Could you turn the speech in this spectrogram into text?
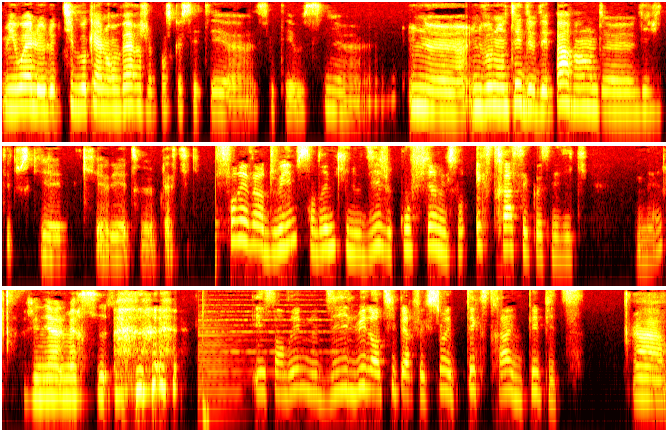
mais ouais, le, petit bocal en verre, je pense que c'était euh, c'était aussi une, une volonté de départ hein, d'éviter tout ce qui est qui allait être plastique. Forever Dreams, Sandrine qui nous dit, je confirme, ils sont extra ces cosmétiques. Merci. Génial, merci. Et Sandrine nous dit, l'huile anti-perfection est extra une pépite. Ah,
